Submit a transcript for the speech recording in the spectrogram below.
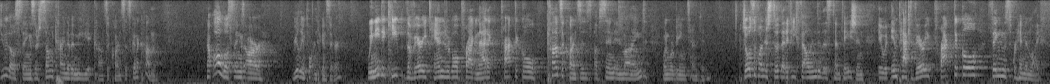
do those things, there's some kind of immediate consequence that's going to come. Now, all those things are really important to consider. We need to keep the very tangible, pragmatic, practical consequences of sin in mind when we're being tempted. Joseph understood that if he fell into this temptation, it would impact very practical things for him in life.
